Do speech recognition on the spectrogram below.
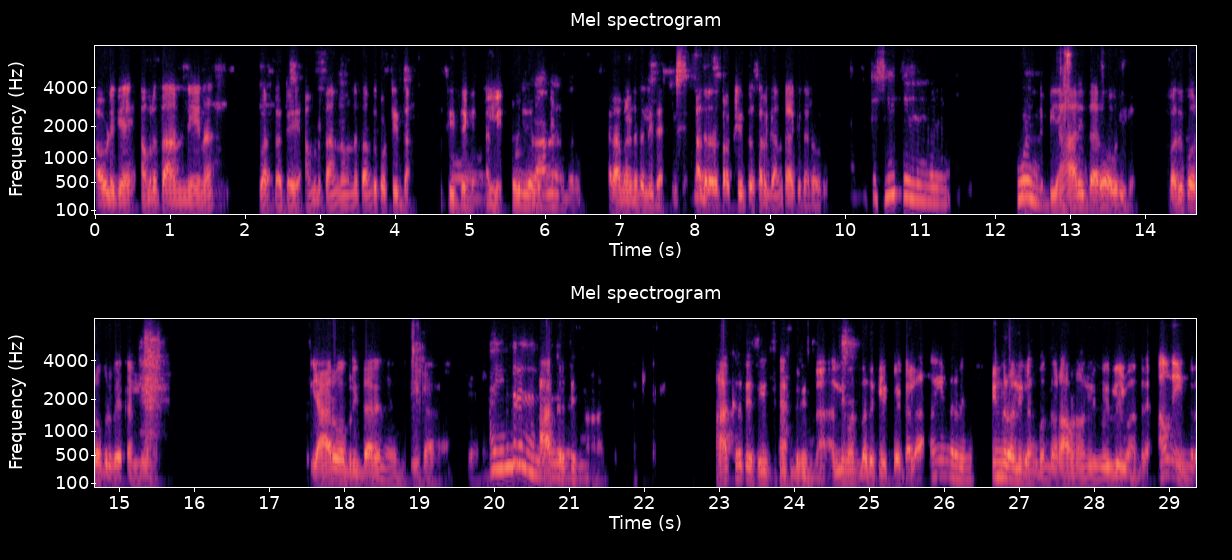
ಅವಳಿಗೆ ಅಮೃತ ಅನ್ನೇನ ವರ್ತತೆ ಅಮೃತ ಅನ್ನವನ್ನ ತಂದು ಕೊಟ್ಟಿದ್ದ ಸೀತೆಗೆ ಅಲ್ಲಿ ಇದು ಇದೆ ಅದರ ಪ್ರಕ್ಷಿಪ್ತ ಸರ್ಗ ಅಂತ ಹಾಕಿದ್ದಾರೆ ಅವರು. ಯಾರಿದ್ದಾರೋ ಅವರಿಗೆ. ಬದುಕೋರೊಬ್ರು ಬೇಕಲ್ಲಿ? ಯಾರೋ ಒಬ್ರು ಇದ್ದಾರೆ ಈಗ? ಆಕೃತಿ ಆಕೃತಿ ಸೀತೆ ಆದ್ರಿಂದ ಅಲ್ಲಿ ಒಂದ್ ಬದುಕ್ಲಿಕ್ ಬೇಕಲ್ಲ ಇಂದ್ರ ಇಂದ್ರ ಅಲ್ಲಿಗೆ ಹೆಂಗ್ ಬಂದ ರಾವಣ ಅಲ್ಲಿ ಇರ್ಲಿಲ್ವಾ ಅಂದ್ರೆ ಅವನೇ ಇಂದ್ರ.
